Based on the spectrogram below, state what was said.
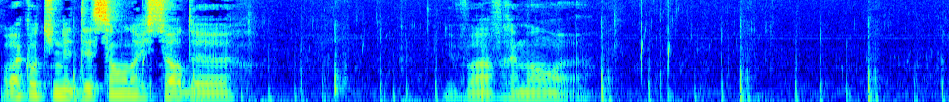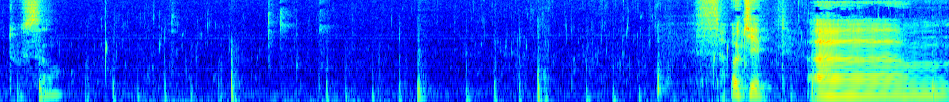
On va continuer de descendre histoire de, de voir vraiment euh, tout ça. Ok. euh,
